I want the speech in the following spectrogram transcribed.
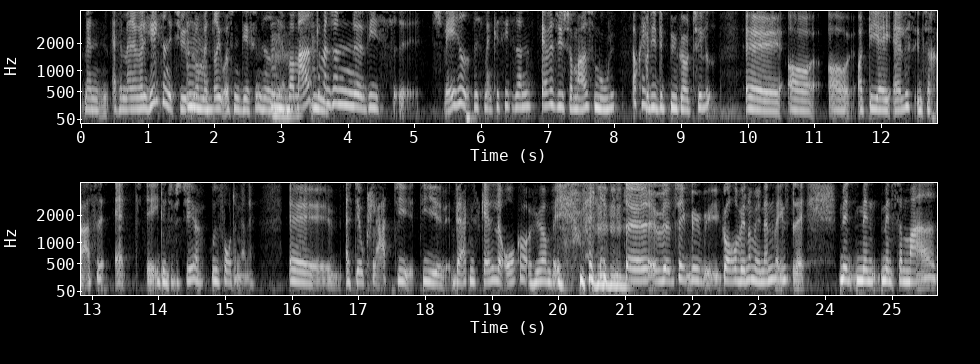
man, altså man er vel hele tiden i tvivl, mm. når man driver sådan en virksomhed. Mm. Hvor meget skal man sådan øh, vise øh, svaghed, hvis man kan sige det sådan? Jeg vil sige så meget som muligt, Okay. fordi det bygger jo tillid. Øh, og, og, og det er i alles interesse at øh, identificere udfordringerne. Øh, altså det er jo klart, de, de hverken skal eller orker at høre om hver, hver eneste øh, ting, vi, går og vender med hinanden hver eneste dag. Men, men, men så meget,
